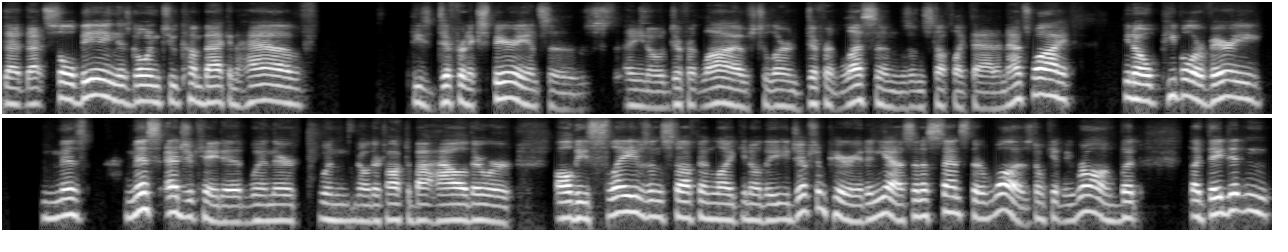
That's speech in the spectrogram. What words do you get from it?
that that soul being is going to come back and have these different experiences, uh, you know, different lives to learn different lessons and stuff like that. And that's why, you know, people are very mis miseducated when they're when you know they're talked about how there were all these slaves and stuff in like you know the Egyptian period. And yes, in a sense there was. Don't get me wrong, but like they didn't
